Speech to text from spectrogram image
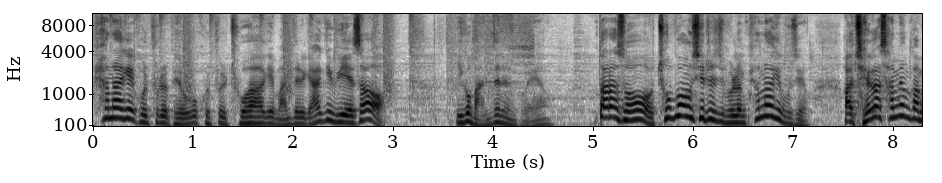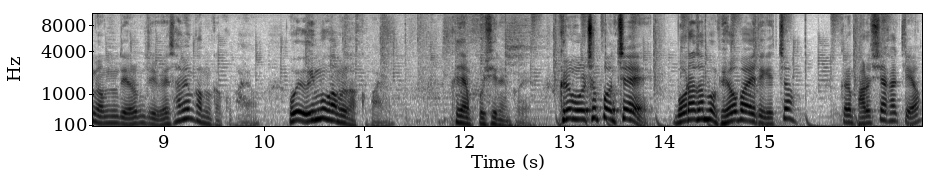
편하게 골프를 배우고 골프를 좋아하게 만들게 하기 위해서 이거 만드는 거예요. 따라서 초보왕 시리즈 물론 편하게 보세요. 아 제가 사명감이 없는데 여러분들이 왜 사명감을 갖고 봐요? 왜 의무감을 갖고 봐요? 그냥 보시는 거예요. 그럼 오늘 첫 번째 뭐라도 한번 배워봐야 되겠죠? 그럼 바로 시작할게요.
